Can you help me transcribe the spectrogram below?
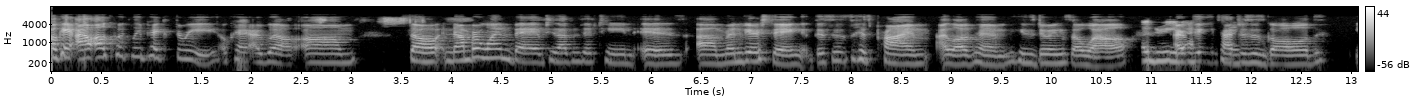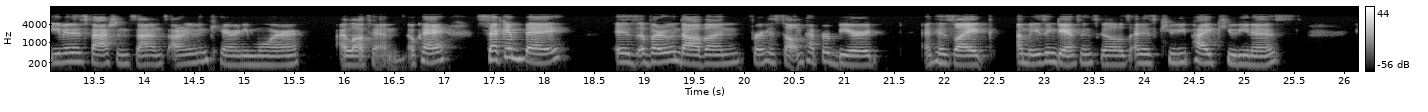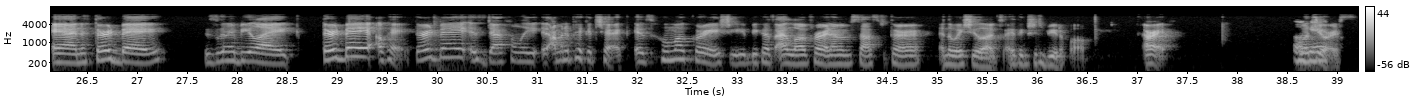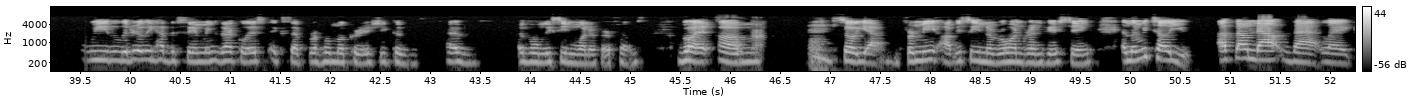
okay, I'll I'll quickly pick three. Okay, I will. Um, so number one Bay of 2015 is um Ranveer Singh. This is his prime. I love him. He's doing so well. Agreed. Everything he touches is gold. Even his fashion sense. I don't even care anymore. I love him. Okay. Second Bay is Varun Dhawan for his salt and pepper beard and his like amazing dancing skills and his cutie pie cutiness. And third Bay is gonna be like third Bay. Okay, third Bay is definitely. I'm gonna pick a chick. It's Huma Qureshi because I love her and I'm obsessed with her and the way she looks. I think she's beautiful. All right, what's Okay. yours? We literally had the same exact list except for Huma Qureshi because I've I've only seen one of her films. But um, Okay. so yeah, for me, obviously number one Ranveer Singh. And let me tell you, I found out that like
